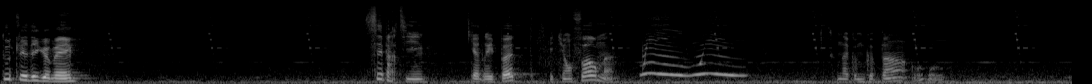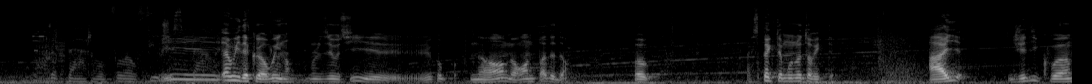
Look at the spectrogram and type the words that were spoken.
toutes les dégommer. C'est parti. Quadripote, es-tu en forme? Oui, oui. Qu'est-ce qu'on a comme copain? Oh. Ah oui, d'accord, oui, non. Je le dis aussi. Euh, non, me rentre pas dedans. Oh. Respecte mon autorité. Aïe. J'ai dit quoi?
